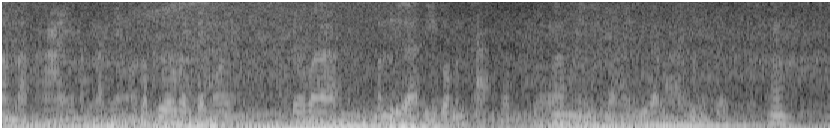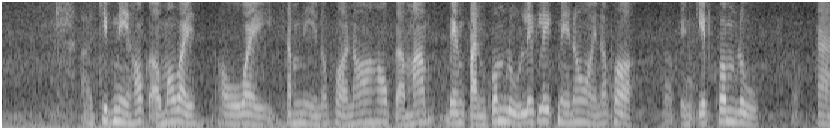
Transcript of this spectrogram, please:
น้ำหนักหายน้ำหนักหยังเขาก็เพื่อไว้จังน้อยเพื่อว่ามันเหลือดีกว่ามันขาดครับเพื่อว่าให้จะให้เหลือหลายจะ อืมอ่า คลิปนี้เขาก็เอามาไว้เอาไว้ซ้ำนี่เนาะพ่อเนาะเขาก็มาแบ่งปันความรู้เล็กๆน้อยๆเนาะพ่อครับเป็นเกร็ดความรู้ครับค่ะ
